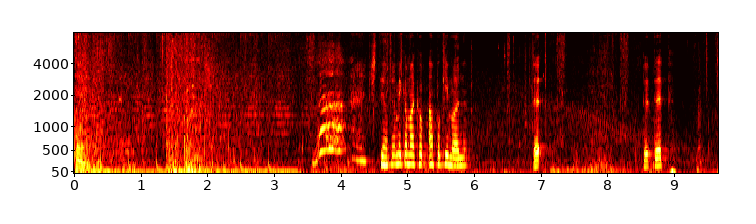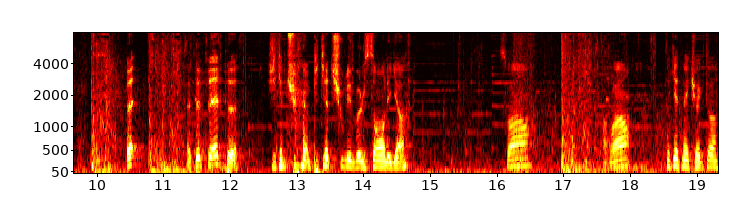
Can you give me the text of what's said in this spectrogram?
con. Je t'ai enfermé comme un, un Pokémon. Euh. Euh. Euh, Pep pep. J'ai capturé un Pikachu level 100 les gars. Bonsoir. Au revoir. T'inquiète mec, je suis avec toi.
